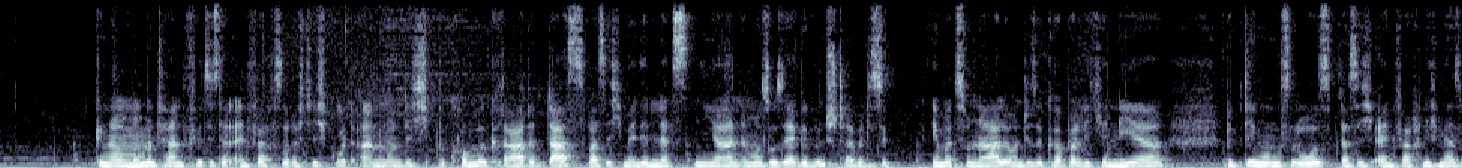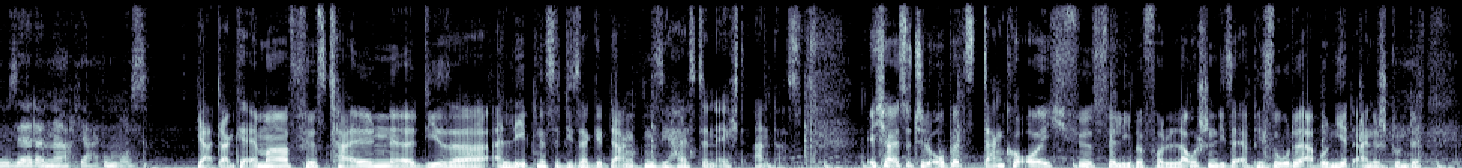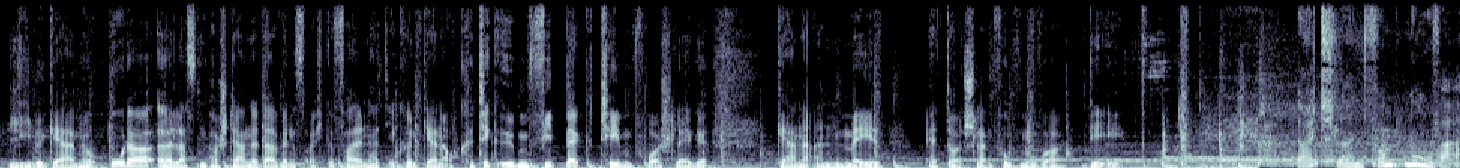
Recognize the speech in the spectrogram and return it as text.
Genau, momentan fühlt sich das einfach so richtig gut an und ich bekomme gerade das, was ich mir in den letzten Jahren immer so sehr gewünscht habe, diese emotionale und diese körperliche Nähe bedingungslos, dass ich einfach nicht mehr so sehr danach jagen muss. Ja, danke Emma fürs Teilen äh, dieser Erlebnisse, dieser Gedanken. Sie heißt denn echt anders. Ich heiße Till Opitz, danke euch fürs liebevolle Lauschen dieser Episode. Abonniert eine Stunde Liebe gerne oder äh, lasst ein paar Sterne da, wenn es euch gefallen hat. Ihr könnt gerne auch Kritik üben, Feedback, Themenvorschläge gerne an mail@deutschlandfunknova.de. Deutschlandfunk Nova.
